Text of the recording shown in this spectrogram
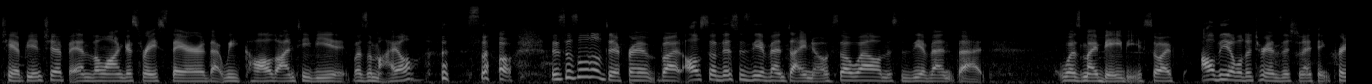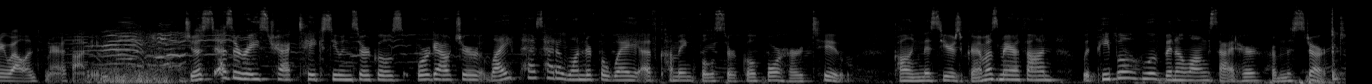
championship, and the longest race there that we called on TV was a mile. so this is a little different, but also this is the event I know so well, and this is the event that was my baby. So i will be able to transition, I think, pretty well into marathoning. Just as a racetrack takes you in circles, for Goucher, life has had a wonderful way of coming full circle for her, too. Calling this year's Grandma's Marathon with people who have been alongside her from the start.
